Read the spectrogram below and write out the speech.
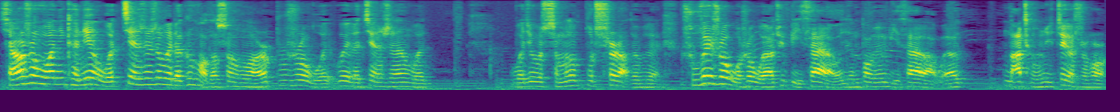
享享受生活，你肯定我健身是为了更好的生活，而不是说我为了健身我我就什么都不吃了，对不对？除非说我说我要去比赛了，我已经报名比赛了，我要拿成绩，这个时候。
